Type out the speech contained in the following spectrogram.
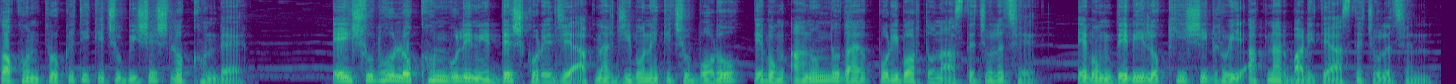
তখন প্রকৃতি কিছু বিশেষ লক্ষণ দেয়। এই শুভ লক্ষণগুলি নির্দেশ করে যে আপনার জীবনে কিছু বড় এবং আনন্দদায়ক পরিবর্তন আসতে চলেছে এবং দেবী লক্ষ্মী শীঘ্রই আপনার বাড়িতে আসতে চলেছেন।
